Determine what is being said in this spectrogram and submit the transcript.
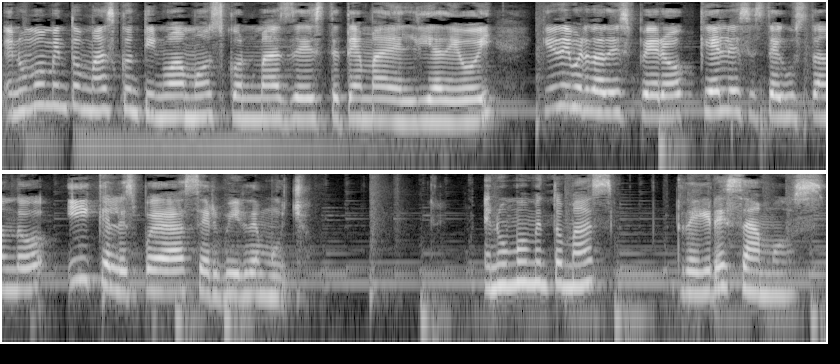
en un momento más continuamos con más de este tema del día de hoy, que de verdad espero que les esté gustando y que les pueda servir de mucho. En un momento más, regresamos.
